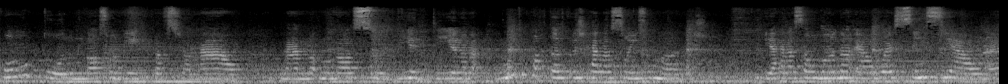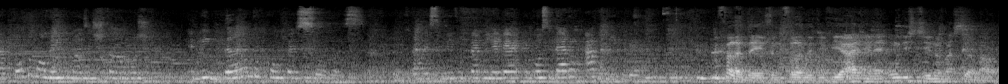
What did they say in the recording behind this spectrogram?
como um todo, no nosso ambiente profissional, na, no nosso dia a dia, muito importante para as relações humanas. E a relação humana é algo essencial, né? A todo momento nós estamos lidando com pessoas. Então esse livro para mim ele é, eu considero a Bíblia. Falando aí, estamos falando de viagem, né? Um destino nacional.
